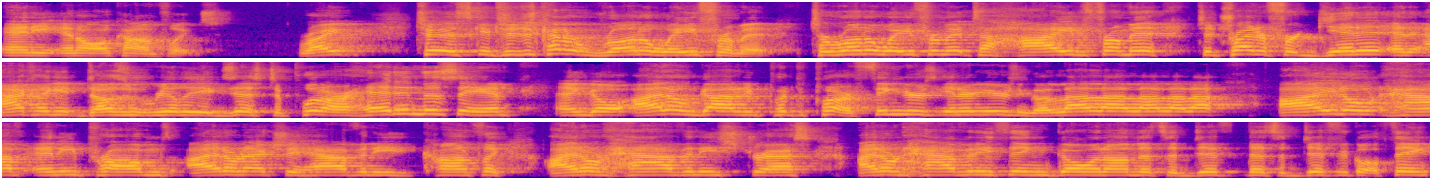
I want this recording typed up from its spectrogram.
any and all conflicts right? To escape to just kind of run away from it to run away from it to hide from it to try to forget it and act like it doesn't really exist to put our head in the sand and go i don't got any put to put our fingers in our ears and go la la la la la I don't have any problems. I don't actually have any conflict. I don't have any stress. I don't have anything going on that's a dif- that's a difficult thing.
